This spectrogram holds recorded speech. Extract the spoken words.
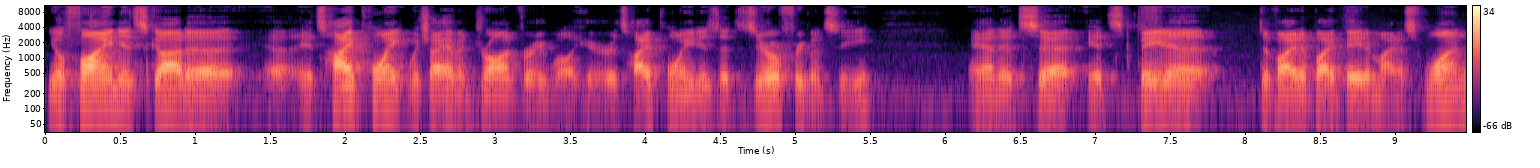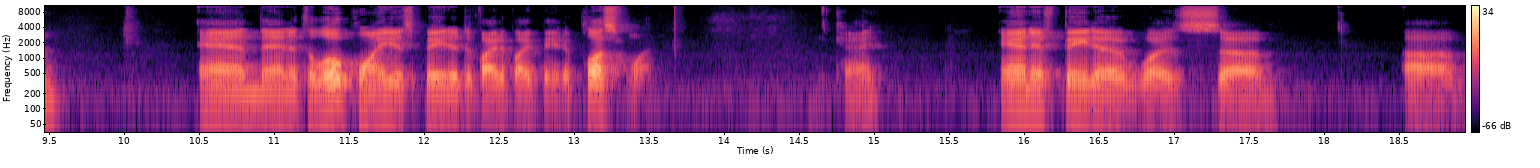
you'll find it's got a uh, its high point, which I haven't drawn very well here. Its high point is at zero frequency, and it's at it's beta divided by beta minus one, and then at the low point, it's beta divided by beta plus one. Okay, and if beta was um, um,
